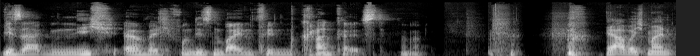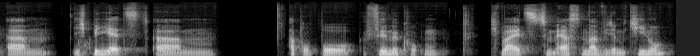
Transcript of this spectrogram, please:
Wir sagen nicht, äh, welche von diesen beiden Filmen kranker ist. ja, aber ich meine, ähm, ich bin jetzt, ähm, apropos Filme gucken, ich war jetzt zum ersten Mal wieder im Kino,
